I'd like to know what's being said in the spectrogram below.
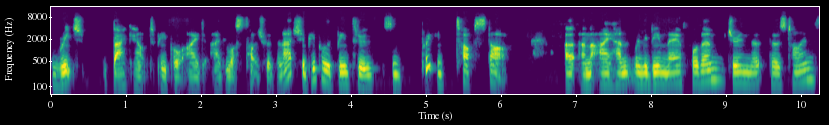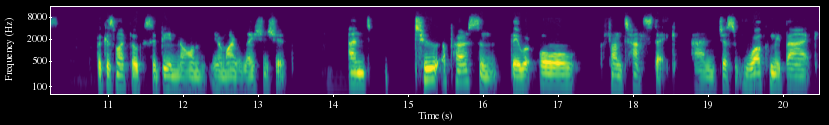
reached back out to people I'd I'd lost touch with, and actually people who'd been through some pretty tough stuff. Uh, and I hadn't really been there for them during the, those times because my focus had been on you know my relationship. And to a person, they were all fantastic and just welcomed me back,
